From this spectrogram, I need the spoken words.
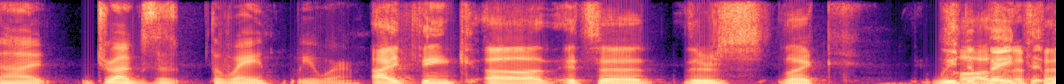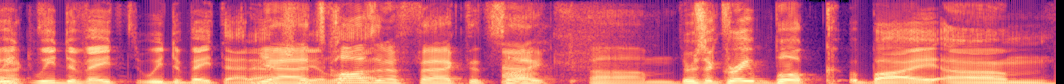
uh, drugs the way we were. I think uh, it's a there's like We cause debate that. We, we debate. We debate that. yeah, it's a cause lot. and effect. It's like um, There's a great book by um,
